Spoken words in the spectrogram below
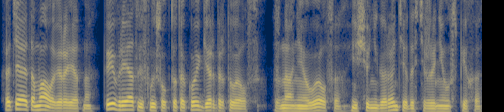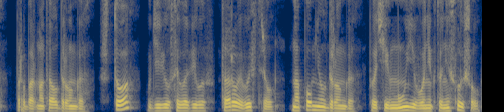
Хотя это маловероятно. Ты вряд ли слышал, кто такой Герберт Уэллс». «Знание Уэллса еще не гарантия достижения успеха», – пробормотал Дронга. «Что?» – удивился Вавилов. «Второй выстрел», – напомнил Дронга. «Почему его никто не слышал?»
